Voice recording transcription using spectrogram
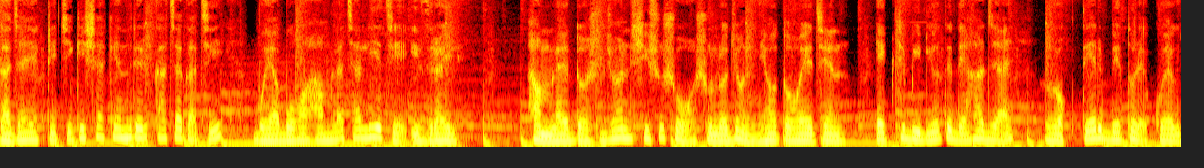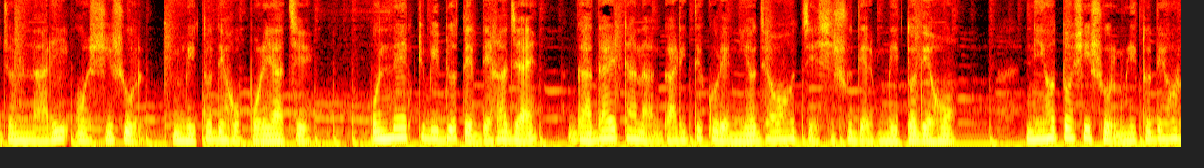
গাজায় একটি চিকিৎসা কেন্দ্রের কাছাকাছি ভয়াবহ হামলা চালিয়েছে ইসরায়েল। হামলায় জন শিশুসহ ষোলো জন নিহত হয়েছেন। একটি ভিডিওতে দেখা যায়, রক্তের ভেতরে কয়েকজন নারী ও শিশুর মৃতদেহ পড়ে আছে। অন্য একটি ভিডিওতে দেখা যায়, গাদায় টানা গাড়িতে করে নিয়ে যাওয়া হচ্ছে শিশুদের মৃতদেহ। নিহত শিশুর মৃতদেহর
